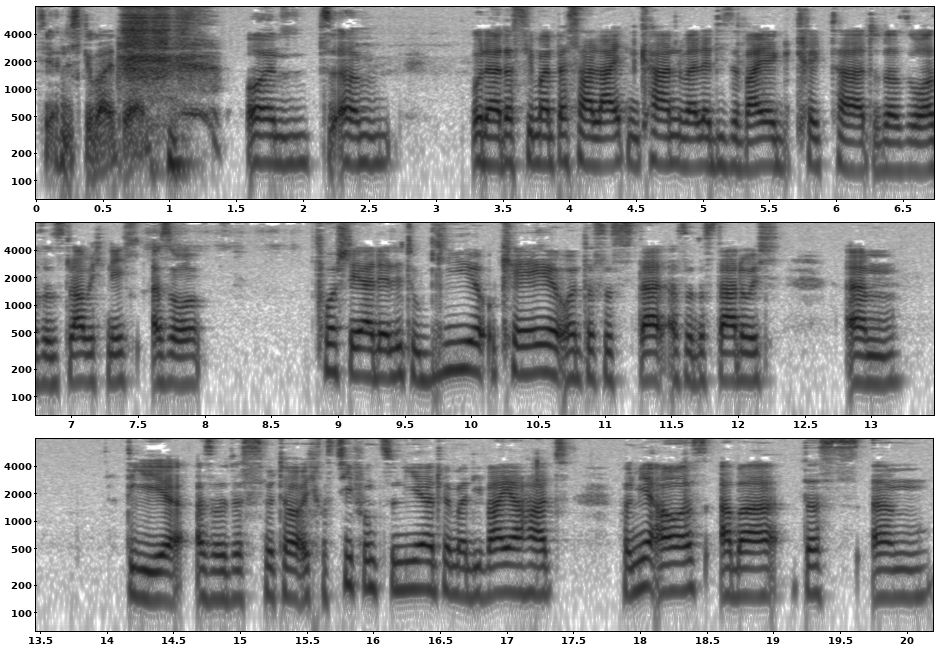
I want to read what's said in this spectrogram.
sie ja nicht geweiht werden. Und ähm, oder dass jemand besser leiten kann, weil er diese Weihe gekriegt hat oder so. Also das glaube ich nicht. Also Vorsteher der Liturgie, okay, und das ist da, also dass dadurch ähm, die, also das mit der Eucharistie funktioniert, wenn man die Weihe hat, von mir aus, aber das, ähm,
